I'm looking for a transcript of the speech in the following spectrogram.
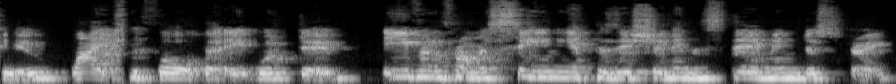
you like you thought that it would do, even from a senior position in the same industry.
